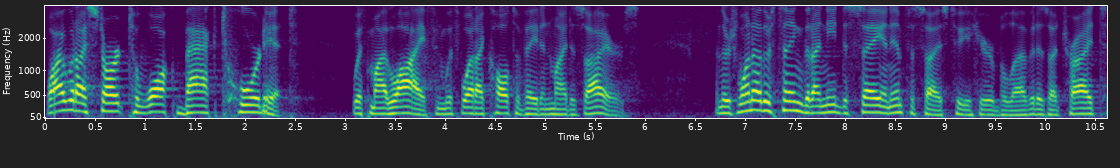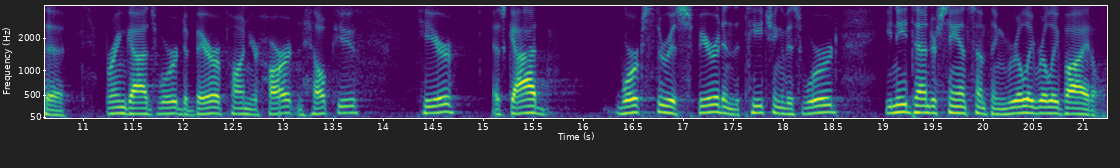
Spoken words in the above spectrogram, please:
Why would I start to walk back toward it with my life and with what I cultivate in my desires? And there's one other thing that I need to say and emphasize to you here, beloved, as I try to bring God's word to bear upon your heart and help you here as God works through His Spirit in the teaching of His word. You need to understand something really, really vital.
